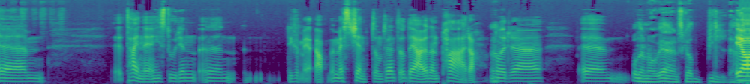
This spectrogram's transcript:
eh, tegnehistorien eh, liksom, ja, den mest kjente omtrent, og det er jo den pæra. Når eh, eh, Og det er nå vi gjerne skulle hatt bilde her. Ja,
